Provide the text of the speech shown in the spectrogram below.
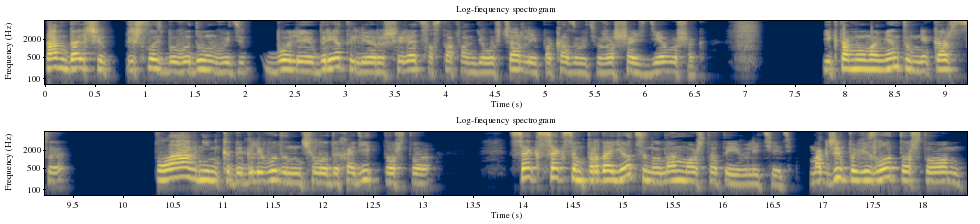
там дальше пришлось бы выдумывать более бред или расширять состав Ангелов Чарли и показывать уже шесть девушек. И к тому моменту, мне кажется, плавненько до Голливуда начало доходить то, что секс сексом продается, но нам может это и влететь. Макджи повезло то, что он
